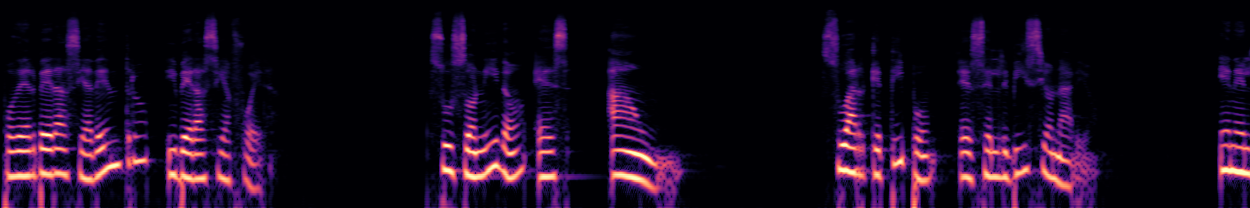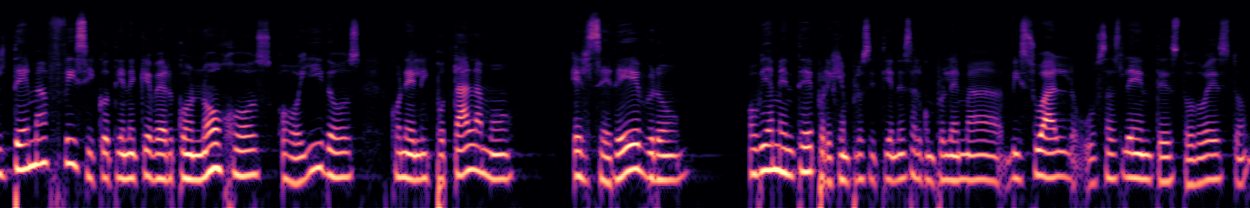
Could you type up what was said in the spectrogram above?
poder ver hacia adentro y ver hacia afuera. Su sonido es aum. Su arquetipo es el visionario. En el tema físico tiene que ver con ojos, oídos, con el hipotálamo, el cerebro. Obviamente, por ejemplo, si tienes algún problema visual, usas lentes, todo esto.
